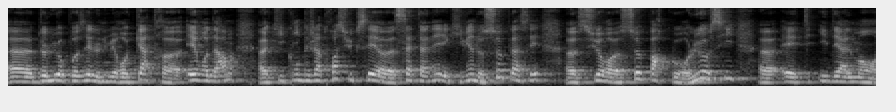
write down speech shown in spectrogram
de lui opposer le numéro 4, Hérodarme, qui compte déjà trois succès cette année et qui vient de se placer sur ce parcours. Lui aussi est idéalement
